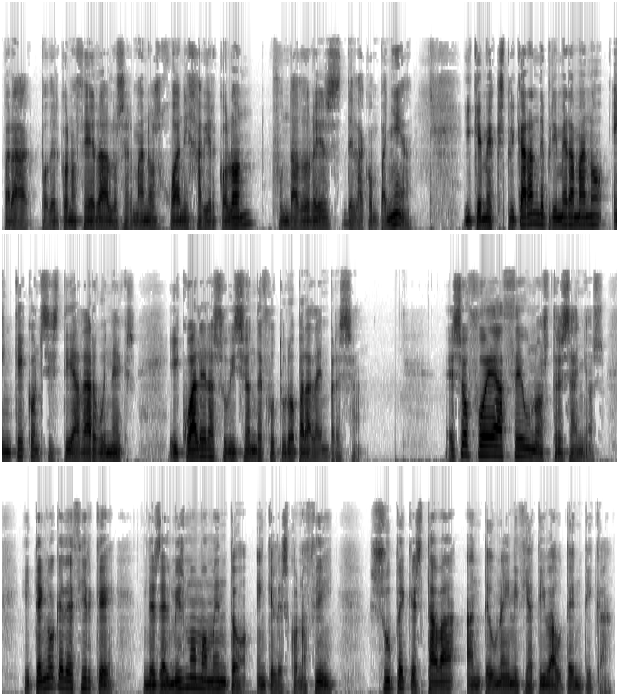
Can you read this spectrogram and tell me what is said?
para poder conocer a los hermanos Juan y Javier Colón, fundadores de la compañía, y que me explicaran de primera mano en qué consistía DarwinX y cuál era su visión de futuro para la empresa. Eso fue hace unos tres años, y tengo que decir que, desde el mismo momento en que les conocí, supe que estaba ante una iniciativa auténtica,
